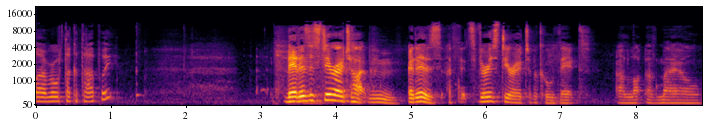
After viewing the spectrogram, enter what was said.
are all takatapui? That is a stereotype. It is. It's very stereotypical that a lot of male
